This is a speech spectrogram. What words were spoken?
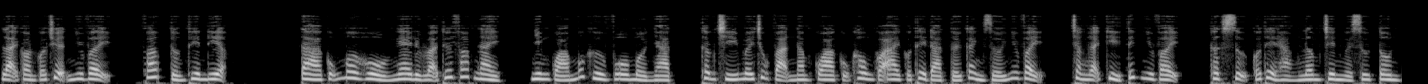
Lại còn có chuyện như vậy, pháp tướng thiên địa. Ta cũng mơ hồ nghe được loại thuyết pháp này, nhưng quá mức hư vô mờ nhạt, thậm chí mấy chục vạn năm qua cũng không có ai có thể đạt tới cảnh giới như vậy, chẳng lẽ kỳ tích như vậy, thật sự có thể hàng lâm trên người sư tôn.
